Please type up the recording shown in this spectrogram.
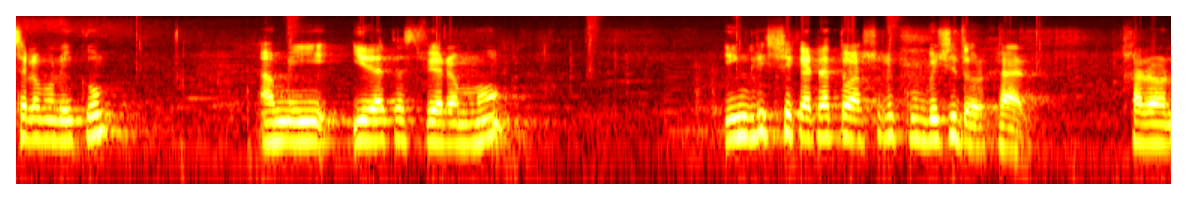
আসসালামু আলাইকুম। আমি ইরা তাসফিয়ার আম্মু। ইংলিশ শেখাটা তো আসলে খুব বেশি দরকার। কারণ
